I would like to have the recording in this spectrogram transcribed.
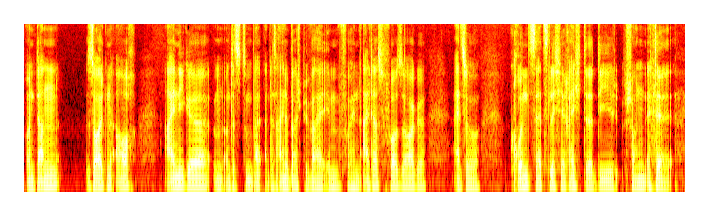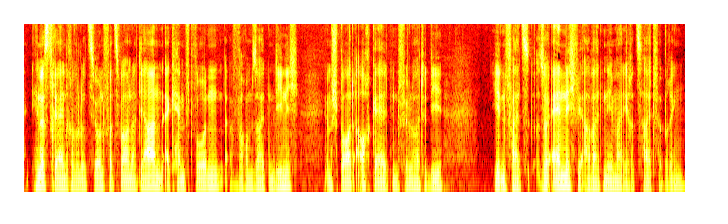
Und dann sollten auch einige, und das, zum, das eine Beispiel war eben vorhin Altersvorsorge, also grundsätzliche Rechte, die schon in der industriellen Revolution vor 200 Jahren erkämpft wurden, warum sollten die nicht im Sport auch gelten für Leute, die jedenfalls so ähnlich wie Arbeitnehmer ihre Zeit verbringen?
